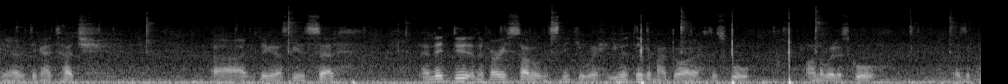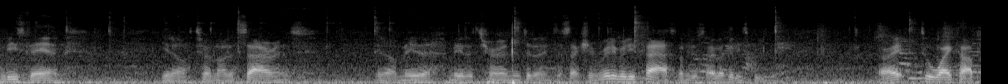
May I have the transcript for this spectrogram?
you know, everything I touch, uh, everything that's being said. And they do it in a very subtle and sneaky way. Even taking my daughter to school, on the way to school, there's a police van, you know, turned on the sirens, you know, made a made a turn into the intersection really, really fast. And I'm just like, look at these people. All right, two white cops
